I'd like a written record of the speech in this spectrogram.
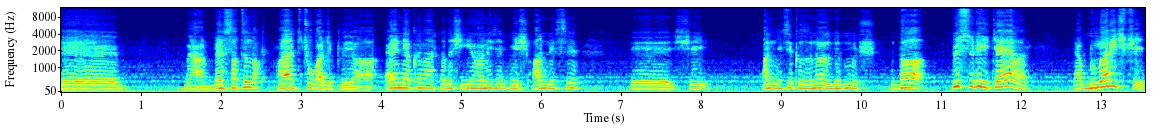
Eee yani Besat'ın hayatı çok acıklı ya. En yakın arkadaşı ihanet etmiş. Annesi eee, şey annesi kızını öldürmüş. Daha bir sürü hikaye var. Ya bunlar hiçbir şey.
